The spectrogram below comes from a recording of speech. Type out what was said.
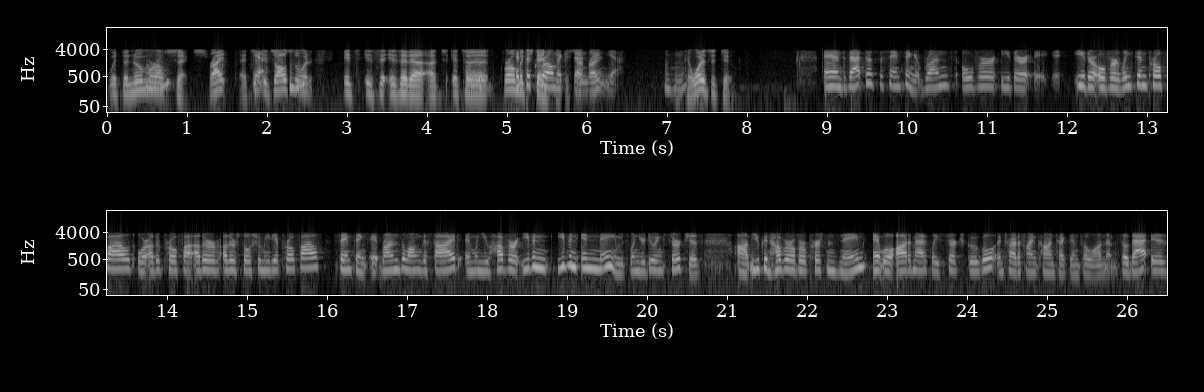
with the numeral Mhm. six, right? It's Yes. it's also Mhm. an it's is is it a it's, it's a Chrome it's extension? It's a Chrome is that extension, right? yes. hmm Okay, what does it do? And that does the same thing. It runs over either either over LinkedIn profiles or other profile other other social media profiles. Same thing. It runs along the side, and when you hover, even even in names, when you're doing searches, um, you can hover over a person's name, and it will automatically search Google and try to find contact info on them. So that is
